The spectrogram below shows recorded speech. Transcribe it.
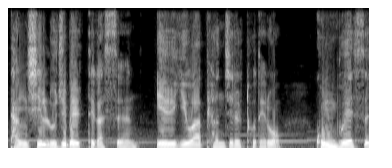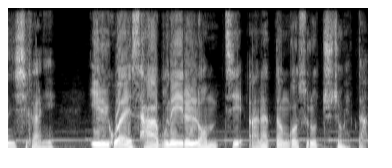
당시 루즈벨트가 쓴 일기와 편지를 토대로 공부에 쓴 시간이 일과의 4분의 1을 넘지 않았던 것으로 추정했다.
